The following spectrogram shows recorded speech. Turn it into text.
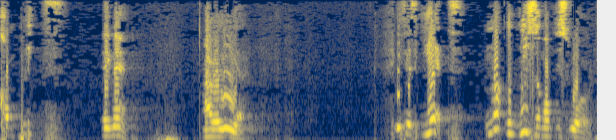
complete. Amen. Hallelujah. It says, yet, not the wisdom of this world.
